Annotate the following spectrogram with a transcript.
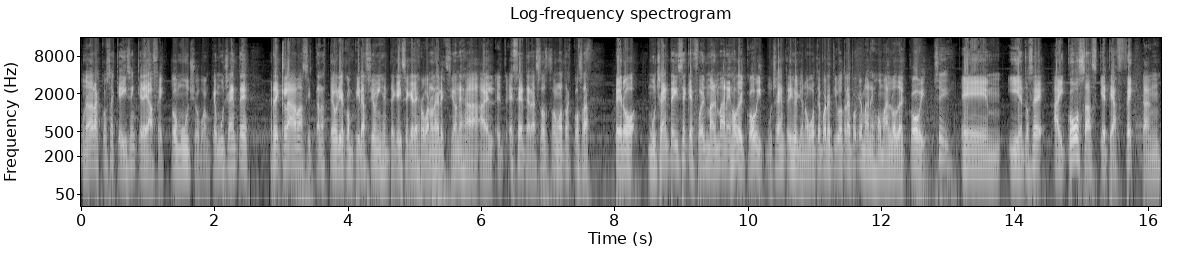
una de las cosas que dicen que le afectó mucho, aunque mucha gente reclama si están las teorías de conspiración y gente que dice que le robaron las elecciones a, a él, et- etcétera. Eso son otras cosas. Pero mucha gente dice que fue el mal manejo del COVID. Mucha gente dijo, yo no voté por el tipo 3 porque manejó mal lo del COVID. Sí. Eh, y entonces hay cosas que te afectan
